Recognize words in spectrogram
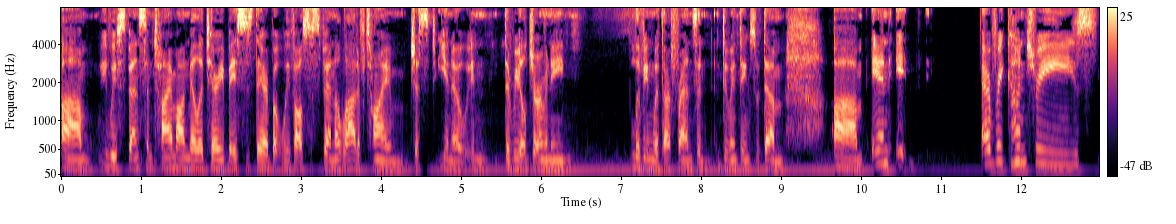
Um, we've spent some time on military bases there, but we've also spent a lot of time just, you know, in the real Germany, living with our friends and doing things with them. Um, and it, every country's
